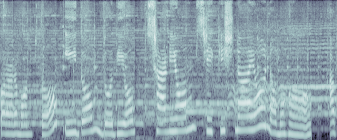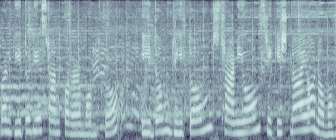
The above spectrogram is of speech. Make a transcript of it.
করার মন্ত্র, ইদম দদিয়ম স্নানিয়ম শ্রীকৃষ্ণায় নমঃ। আবার গীত দিয়ে স্নান করার মন্ত্র, ইদম ঘৃতম স্নানিয়ম শ্রীকৃষ্ণায় নমঃ।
